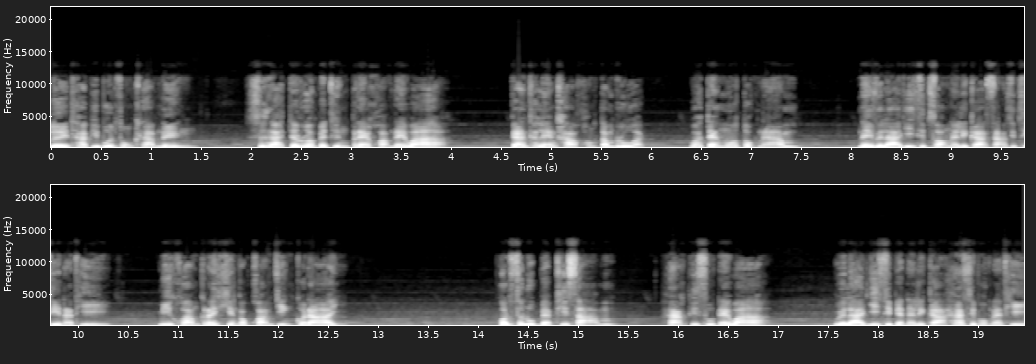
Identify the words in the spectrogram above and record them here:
เลยถ้าพิบูลสงครามหนึ่ง ซึ่งอาจจะรวมไปถึงแปลความได้ว่า การถแถลงข่าวของตำรวจ ว่าแตงโมตกน้ำในเวลา 22นาฬิกา34 นาที มีความใกล้เคียงกับความจริงก็ได้ ผลสรุปแบบที่ 3 หากพิสูจน์ได้ว่า เวลา 21นาฬิกา56 นาที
